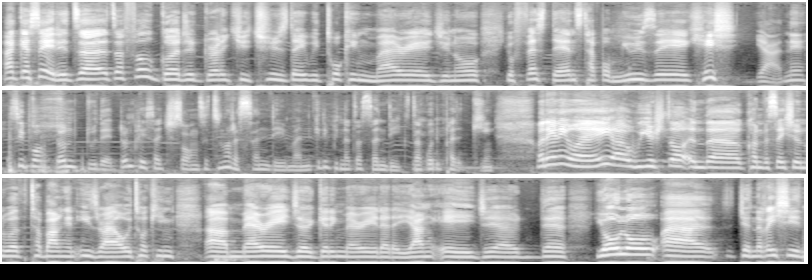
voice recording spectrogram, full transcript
Like I said, it's a, it's a feel good gratitude Tuesday. We're talking marriage, you know, your first dance type of music. Yeah, ne. Sipo, don't do that. Don't play such songs. It's not a Sunday, man. Ke dipina tsa Sunday. But anyway, uh, we are still in the conversation with Tabang and Israel. We're talking uh, marriage, uh, getting married at a young age, uh, the YOLO uh, generation.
